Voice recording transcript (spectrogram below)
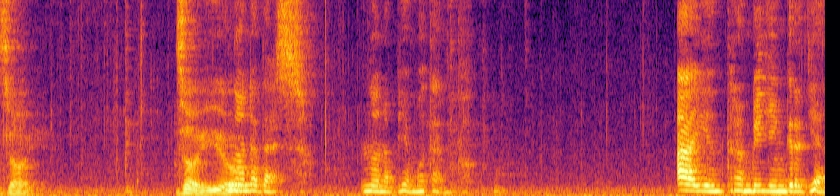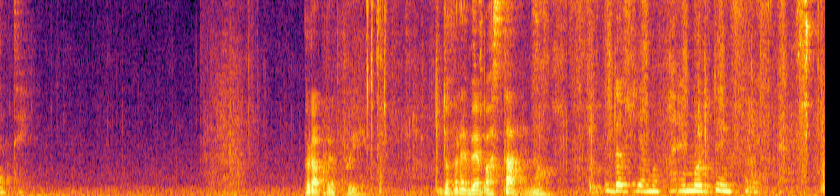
Zoe. Zoe, io... Non adesso. Non abbiamo tempo. Hai entrambi gli ingredienti. Proprio qui. Dovrebbe bastare, no? Dobbiamo fare molto in fretta.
